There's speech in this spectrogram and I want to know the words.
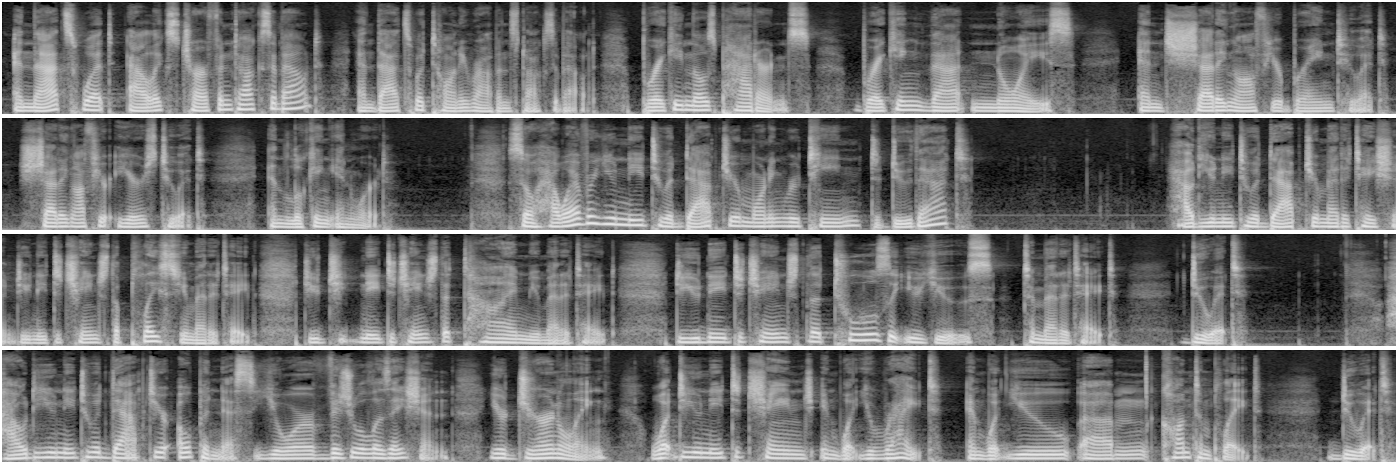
And that's what Alex Charfen talks about. And that's what Tony Robbins talks about breaking those patterns, breaking that noise, and shutting off your brain to it, shutting off your ears to it, and looking inward. So, however, you need to adapt your morning routine to do that, how do you need to adapt your meditation? Do you need to change the place you meditate? Do you need to change the time you meditate? Do you need to change the tools that you use to meditate? Do it. How do you need to adapt your openness, your visualization, your journaling? What do you need to change in what you write and what you um, contemplate? Do it.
